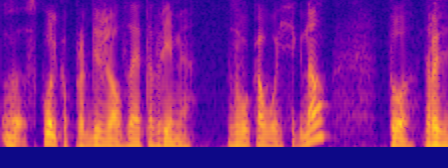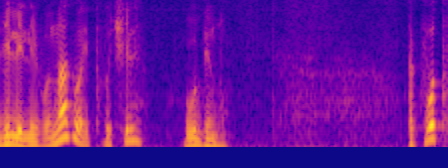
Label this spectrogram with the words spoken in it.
э, сколько пробежал за это время звуковой сигнал, то разделили его на два и получили глубину. Так вот,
